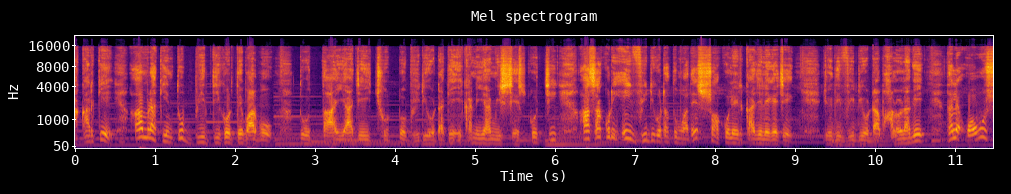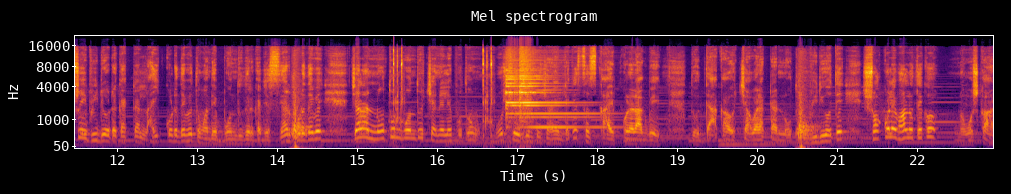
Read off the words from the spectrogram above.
আকারকে আমরা কিন্তু বৃদ্ধি করতে পারব। তো তাই আজ এই ছোট্ট ভিডিওটাকে এখানেই আমি শেষ করছি। আশা করি এই ভিডিওটা তোমাদের সকলের কাজে লেগেছে। যদি ভিডিওটা ভালো লাগে, তাহলে অবশ্যই ভিডিওটাকে একটা লাইক করে দেবে, তোমাদের বন্ধুদের কাছে শেয়ার করে দেবে। যারা নতুন বন্ধু, চ্যানেলে প্রথম, অবশ্যই কিন্তু চ্যানেলটাকে সাবস্ক্রাইব করে রাখবে। তো দেখা হচ্ছে আবার একটা নতুন ভিডিওতে। সকলে ভালো থেকো, নমস্কার।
